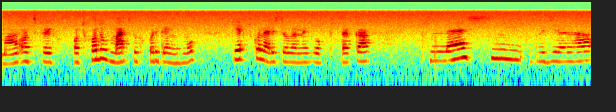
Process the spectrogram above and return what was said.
Mar... odchodów martwych organizmów, kiepsko narysowanego ptaka, pleśni, wydziela,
